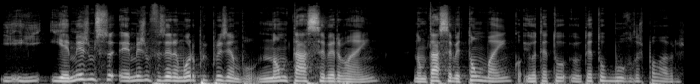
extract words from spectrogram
E, e- e é, mesmo, é mesmo fazer amor porque, por exemplo, não me está a saber bem, não me está a saber tão bem, eu até estou burro das palavras.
